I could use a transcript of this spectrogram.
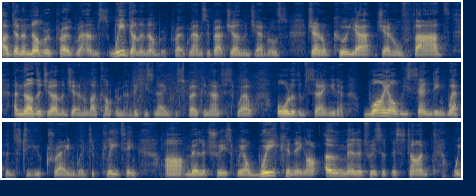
I've done a number of programs, we've done a number of programs about German generals, General Kujat, General Vad, another German general, I can't remember his name, who's spoken out as well, all of them saying, you know, why are we sending weapons to Ukraine? We're depleting our militaries. We are weakening our own militaries at this time. We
